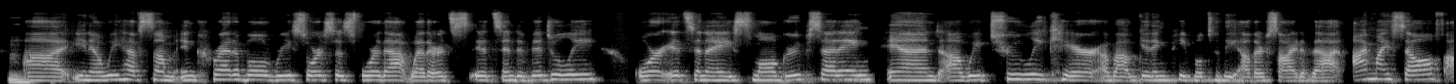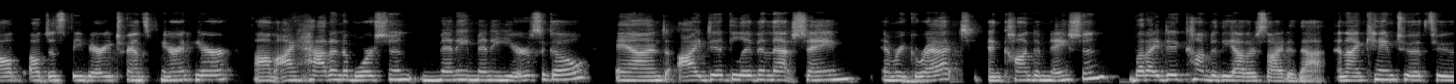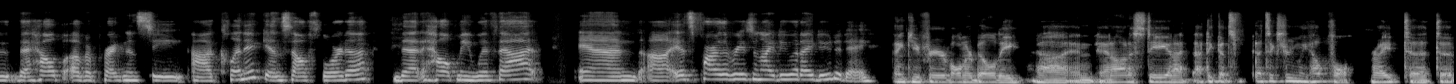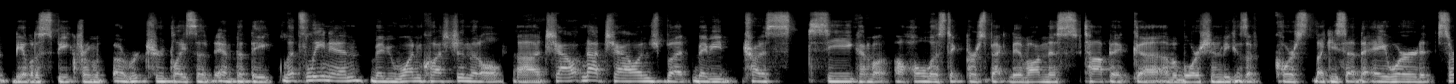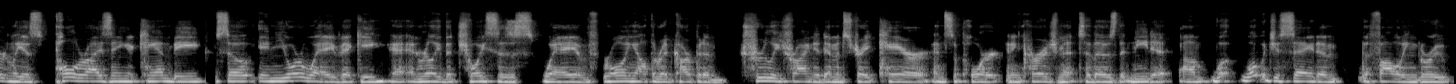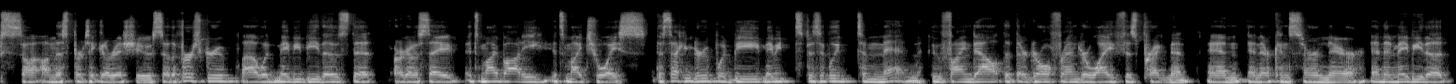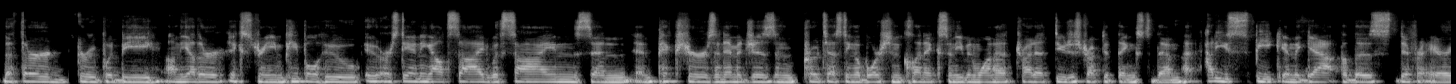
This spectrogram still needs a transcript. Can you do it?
Mm-hmm. Uh, you know, we have some incredible resources for that, whether it's it's individually or it's in a small group setting. And uh, we truly care about getting people to the other side of that. I myself, I'll, I'll just be very transparent here. Um, I had an abortion many, many years ago, and I did live in that shame and regret and condemnation. But I did come to the other side of that. And I came to it through the help of a pregnancy uh, clinic in South Florida that helped me with that. And uh, it's part of the reason I do what I do today. Thank you for your vulnerability uh, and, and honesty. And I, I think that's that's extremely helpful right? To, to be able to speak from a true place of empathy. Let's lean in. Maybe one question that'll uh, challenge, not challenge, but maybe try to see kind of a, a holistic perspective on this topic uh, of abortion, because of course, like you said, the A word it certainly is polarizing. It can be. So, in your way, Vicki, and really the choices way of rolling out the red carpet of truly trying to demonstrate care and support and encouragement to those that need it, um, what what would you say to the following groups on this particular issue. So the first group uh, would maybe be those that are going to say, it's my body, it's my choice. The second group would be maybe specifically to men who find out that their girlfriend or wife is pregnant and, and they're concerned there. And then maybe the, the third group would be on the other extreme, people who are standing outside with signs and, and pictures and images and protesting abortion clinics and even want to try to do destructive things to them. How do you speak in the gap of those different areas?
